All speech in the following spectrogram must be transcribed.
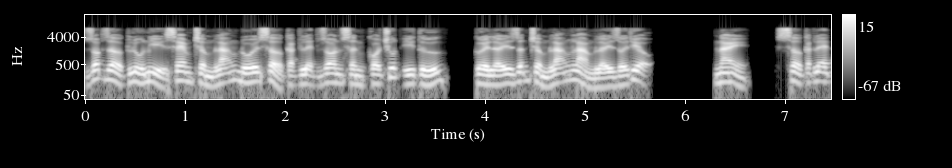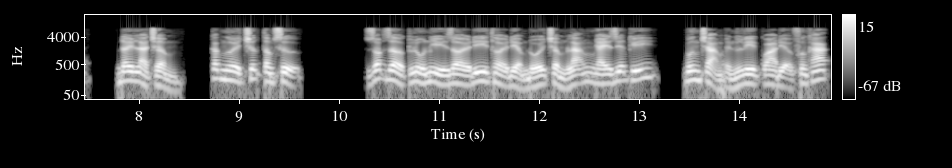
Rót giờ Clooney xem Trầm lãng đối sở cắt lệch Johnson có chút ý tứ, cười lấy dẫn Trầm lãng làm lấy giới thiệu. Này, sở cắt lệch, đây là Trầm, các ngươi trước tâm sự. Rót giờ Clooney rời đi thời điểm đối Trầm lãng nháy diễn kỹ, bưng chạm hình ly qua địa phương khác.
